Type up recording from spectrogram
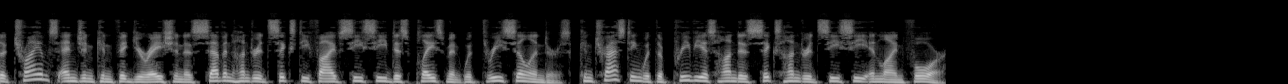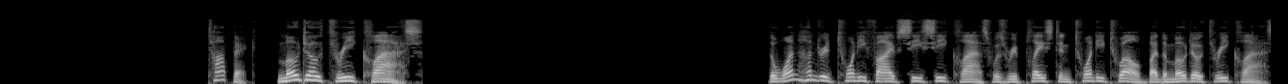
The Triumph's engine configuration is 765 cc displacement with three cylinders, contrasting with the previous Honda's 600 cc inline-4. Topic: Moto 3 class The 125cc class was replaced in 2012 by the Moto 3 class.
